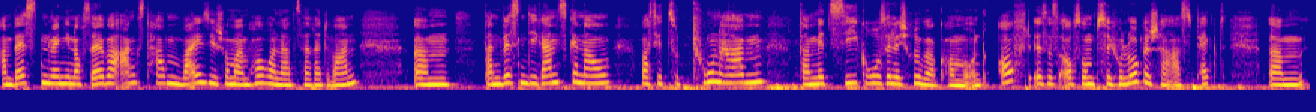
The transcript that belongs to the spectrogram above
Am besten, wenn die noch selber Angst haben, weil sie schon mal im Horrorlazarett waren. Ähm, dann wissen die ganz genau, was sie zu tun haben, damit sie gruselig rüberkommen. Und oft ist es auch so ein psychologischer Aspekt. Ähm,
